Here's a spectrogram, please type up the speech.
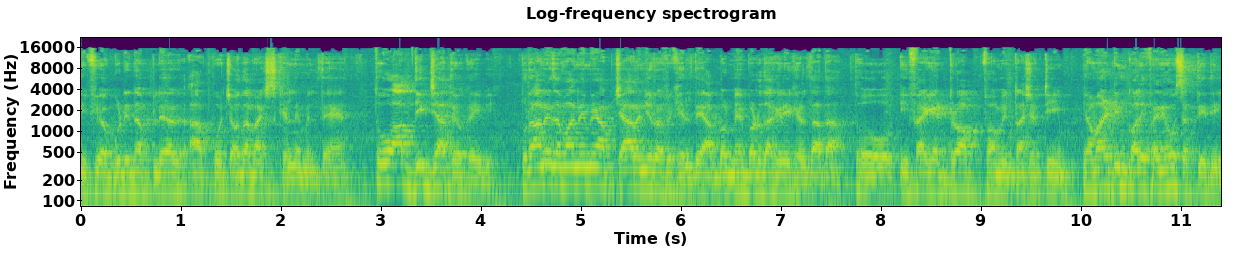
If you are good enough player आपको चौदह मैचेस खेलने मिलते हैं। तो आप दिख जाते हो कहीं भी। पुराने जमाने में आप चार रणजी ट्रॉफी खेलते, आप मैं बड़ौदा के लिए खेलता था। तो if I get drop from international team जो हमारी टीम क्वालिफाई नहीं हो सकती थी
